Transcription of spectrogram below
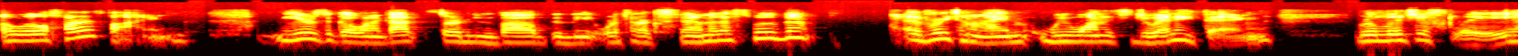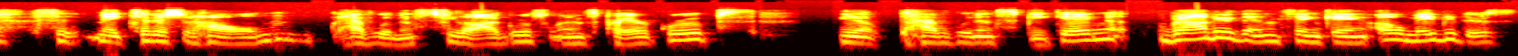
a little horrifying. Years ago, when I got started involved in the Orthodox feminist movement, every time we wanted to do anything religiously, make Kiddush at home, have women's tefillah groups, women's prayer groups, you know, have women speaking, rather than thinking, oh, maybe there's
